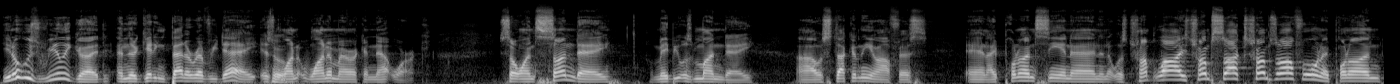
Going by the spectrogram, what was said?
You know who's really good, and they're getting better every day, is one, one American Network. So on Sunday, maybe it was Monday, uh, I was stuck in the office and I put on CNN and it was Trump lies, Trump sucks, Trump's awful. And I put on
